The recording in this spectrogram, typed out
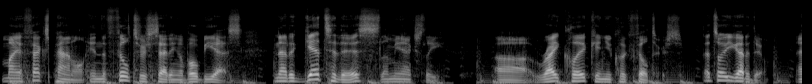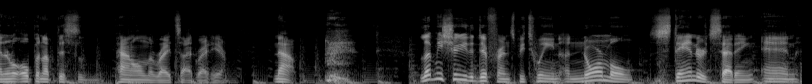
my effects panel in the filter setting of OBS. Now to get to this, let me actually uh, right-click and you click filters. That's all you got to do. And it'll open up this panel on the right side right here. Now, let me show you the difference between a normal standard setting and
